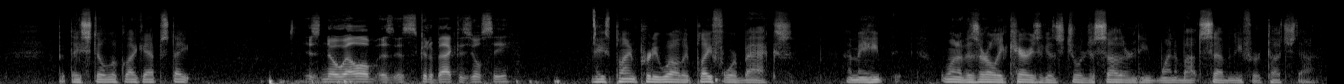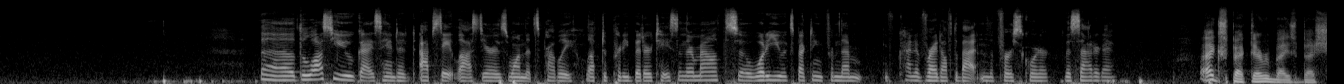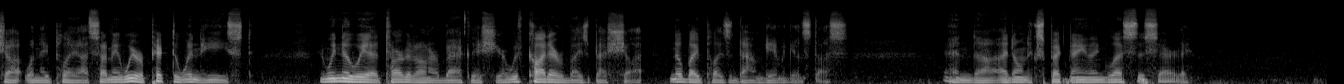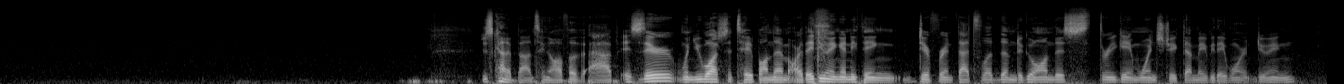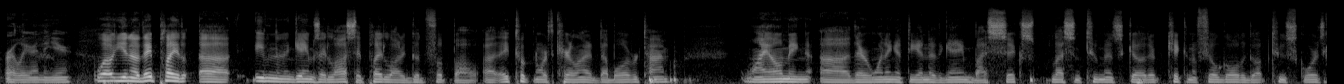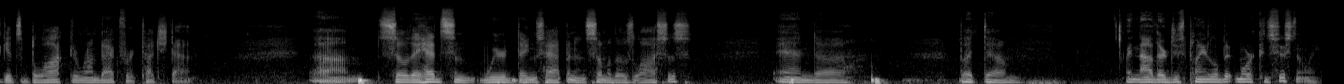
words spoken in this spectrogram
but they still look like App State. Is Noel as, as good a back as you'll see? He's playing pretty well. They play four backs. I mean, he one of his early carries against Georgia Southern, he went about 70 for a touchdown. Uh, the loss you guys handed App State last year is one that's probably left a pretty bitter taste in their mouth. So, what are you expecting from them, kind of right off the bat in the first quarter this Saturday? I expect everybody's best shot when they play us. I mean, we were picked to win the East, and we knew we had a target on our back this year. We've caught everybody's best shot. Nobody plays a down game against us, and uh, I don't expect anything less this Saturday. just kind of bouncing off of app is there when you watch the tape on them are they doing anything different that's led them to go on this three game win streak that maybe they weren't doing earlier in the year Well, you know, they played uh, even in the games they lost. They played a lot of good football. Uh, they took North Carolina double overtime. Wyoming, uh, they're winning at the end of the game by six. Less than two minutes ago, they're kicking a field goal to go up two scores. It gets blocked and run back for a touchdown. Um, so they had some weird things happen in some of those losses, and uh, but um, and now they're just playing a little bit more consistently.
